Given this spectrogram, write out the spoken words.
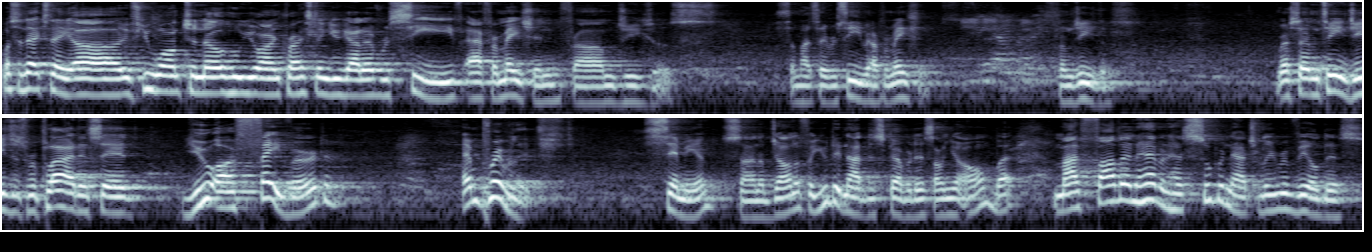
What's the next thing? Uh, if you want to know who you are in Christ, then you got to receive affirmation from Jesus. Somebody say, receive affirmation from Jesus. Verse 17 Jesus replied and said, You are favored and privileged, Simeon, son of Jonah, for you did not discover this on your own, but my Father in heaven has supernaturally revealed this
